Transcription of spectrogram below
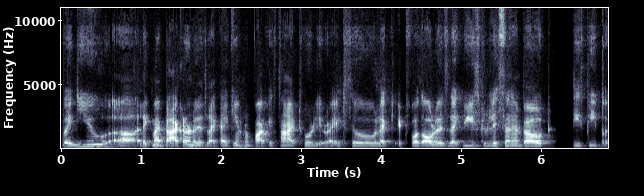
when you uh, like my background is like I came from Pakistan. I told you right. So like it was always like we used to listen about these people,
